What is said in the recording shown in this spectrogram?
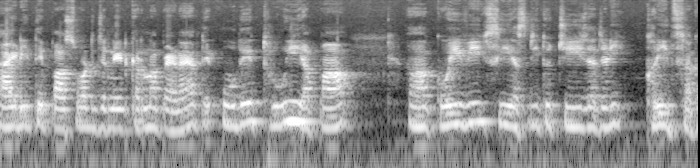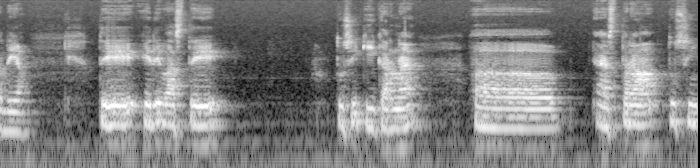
ਆਈਡੀ ਤੇ ਪਾਸਵਰਡ ਜਨਰੇਟ ਕਰਨਾ ਪੈਣਾ ਹੈ ਤੇ ਉਹਦੇ ਥਰੂ ਹੀ ਆਪਾਂ ਕੋਈ ਵੀ CSD ਤੋਂ ਚੀਜ਼ ਹੈ ਜਿਹੜੀ ਖਰੀਦ ਸਕਦੇ ਆ ਤੇ ਇਹਦੇ ਵਾਸਤੇ ਤੁਸੀਂ ਕੀ ਕਰਨਾ ਹੈ? ਇਸ ਤਰ੍ਹਾਂ ਤੁਸੀਂ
